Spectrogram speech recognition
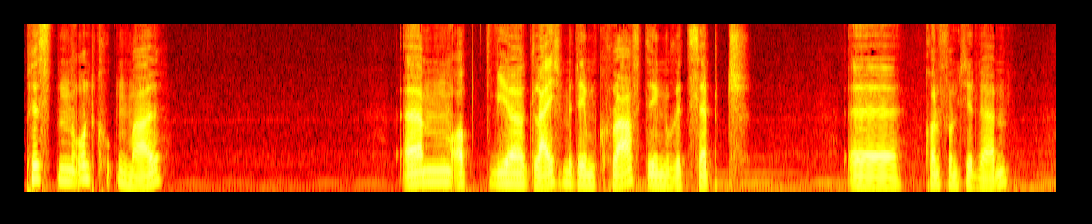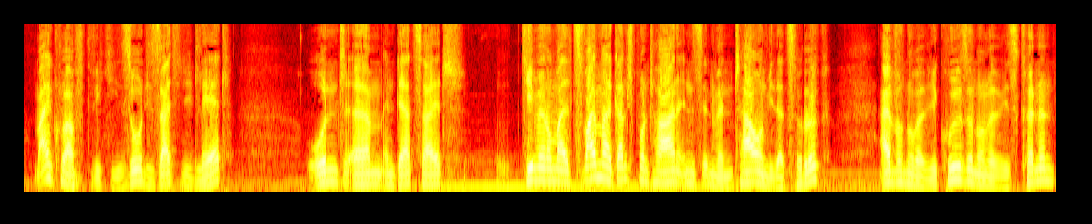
Pisten und gucken mal, ähm, ob wir gleich mit dem Crafting-Rezept äh, konfrontiert werden. Minecraft-Wiki. So, die Seite, die lädt. Und ähm, in der Zeit gehen wir nochmal zweimal ganz spontan ins Inventar und wieder zurück. Einfach nur, weil wir cool sind und weil wir es können.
